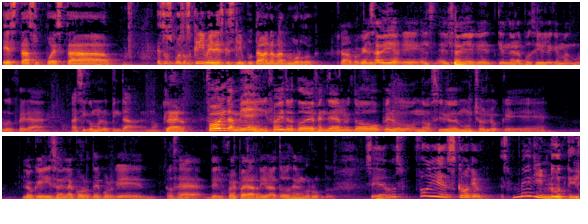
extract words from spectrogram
esta supuesta, estos supuestos crímenes que se le imputaban a Matt Murdock. Claro, porque él sabía que él, él sabía que, que no era posible que Matt Murdock fuera así como lo pintaban, ¿no? Claro. Foy también, y Foy trató de defenderlo y todo, pero no sirvió de mucho lo que lo que hizo en la corte porque, o sea, del juez para arriba todos eran corruptos. Sí, además Foggy es como que es medio inútil.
